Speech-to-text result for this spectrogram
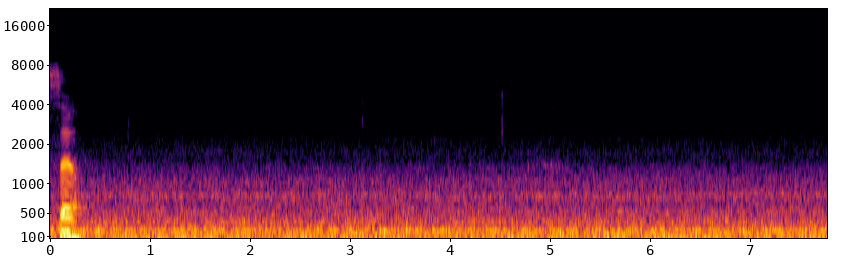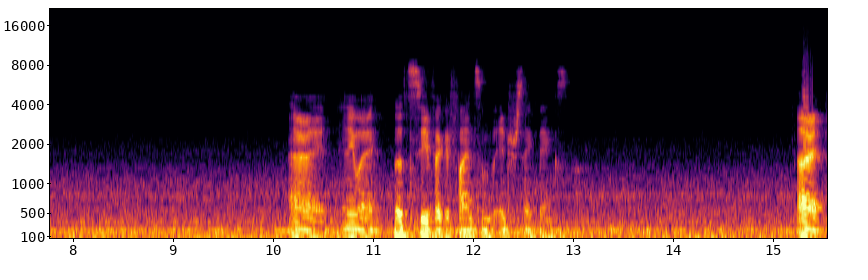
so. Alright, anyway, let's see if I can find some interesting things. Alright,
